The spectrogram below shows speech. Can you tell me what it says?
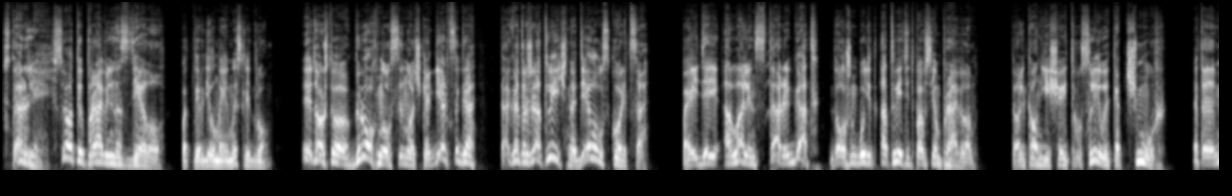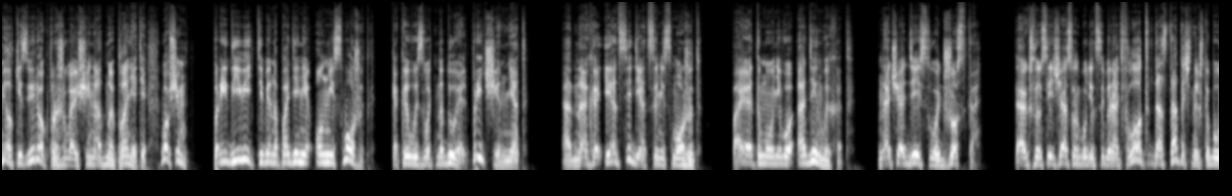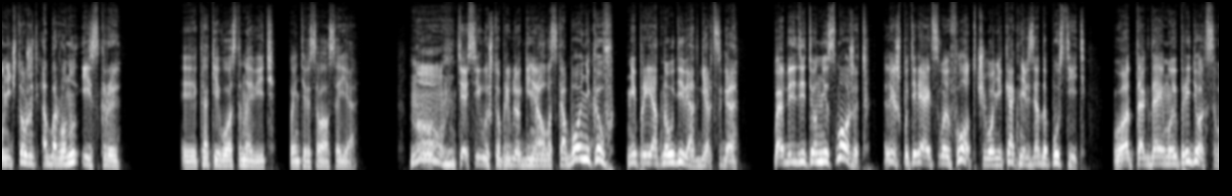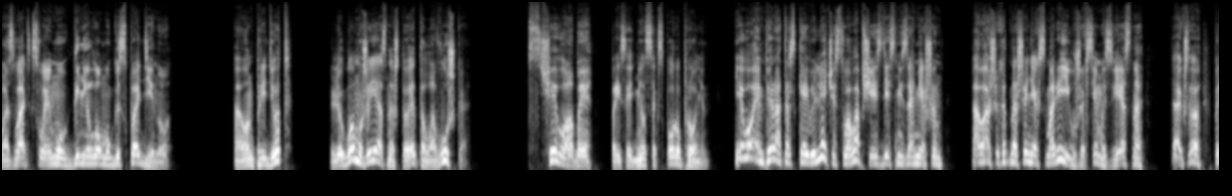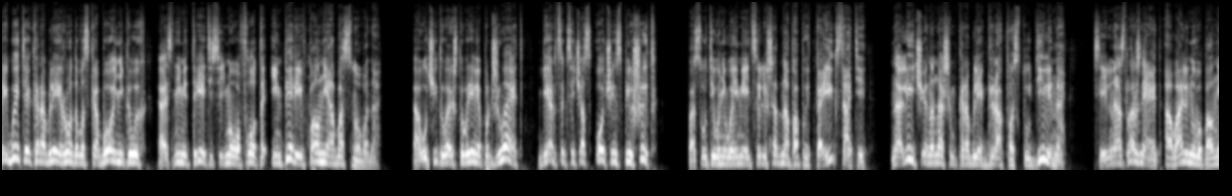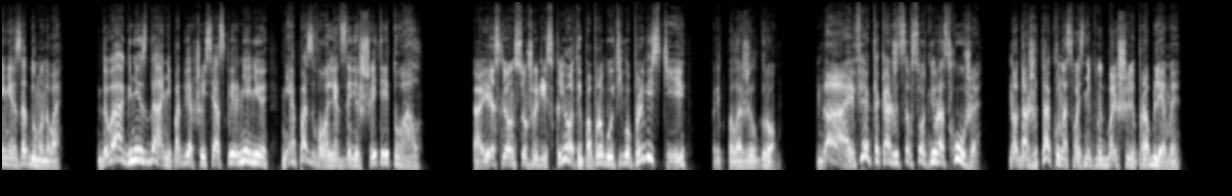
«Старлей, все ты правильно сделал», — подтвердил мои мысли Гром. И то, что грохнул сыночка герцога, так это же отлично, дело ускорится. По идее, Авалин, старый гад, должен будет ответить по всем правилам. Только он еще и трусливый, как чмур. Это мелкий зверек, проживающий на одной планете. В общем, предъявить тебе нападение он не сможет, как и вызвать на дуэль, причин нет. Однако и отсидеться не сможет. Поэтому у него один выход — начать действовать жестко. Так что сейчас он будет собирать флот, достаточный, чтобы уничтожить оборону Искры». «И как его остановить?» — поинтересовался я. «Ну, те силы, что привлек генерал Воскобойников, неприятно удивят герцога. Победить он не сможет, лишь потеряет свой флот, чего никак нельзя допустить. Вот тогда ему и придется возвать к своему гнилому господину». «А он придет? Любому же ясно, что это ловушка». «С чего бы?» — присоединился к спору Пронин. «Его императорское величество вообще здесь не замешан. О ваших отношениях с Марией уже всем известно. Так что прибытие кораблей рода Воскобойниковых, а с ними третий седьмого флота Империи вполне обосновано. А учитывая, что время поджимает, герцог сейчас очень спешит. По сути, у него имеется лишь одна попытка. И, кстати, наличие на нашем корабле графа Студилина сильно осложняет Авалину выполнение задуманного. Два гнезда, не подвергшиеся осквернению, не позволят завершить ритуал. «А если он все же рискнет и попробует его провести?» — предположил Гром. «Да, эффект окажется в сотню раз хуже. Но даже так у нас возникнут большие проблемы».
